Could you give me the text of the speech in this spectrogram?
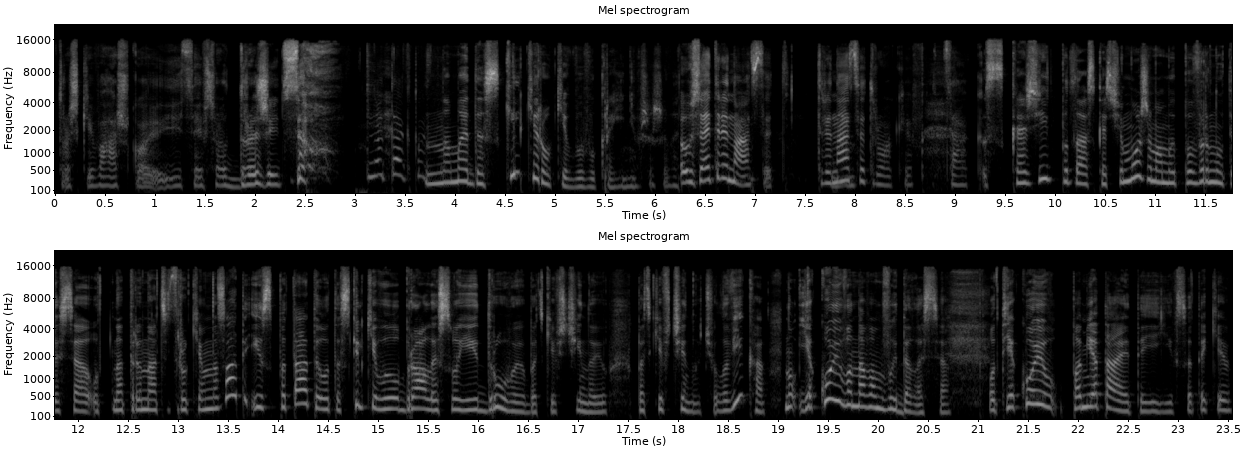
Трошки важко, і це все дрожить все. Ну так, то Намеда, скільки років ви в Україні вже живете? вже 13. 13 років. Так. Скажіть, будь ласка, чи можемо ми повернутися от на 13 років назад і спитати, от скільки ви обрали своєю другою батьківщиною, батьківщину чоловіка? Ну, якою вона вам видалася? От якою пам'ятаєте її? Все таки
